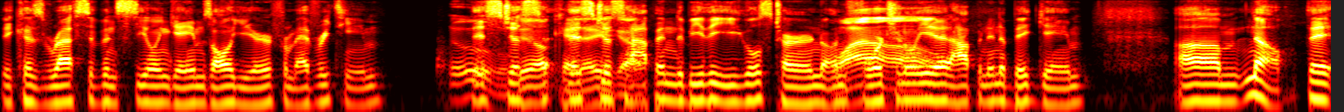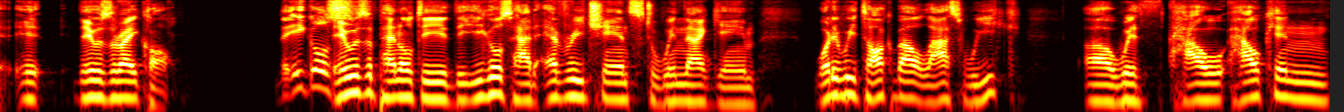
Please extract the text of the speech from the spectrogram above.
because refs have been stealing games all year from every team. this just okay, this there you just go. happened to be the Eagles' turn. Unfortunately, it happened in a big game. Um, no, they, it it was the right call. The Eagles. It was a penalty. The Eagles had every chance to win that game. What did we talk about last week uh, with how how can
